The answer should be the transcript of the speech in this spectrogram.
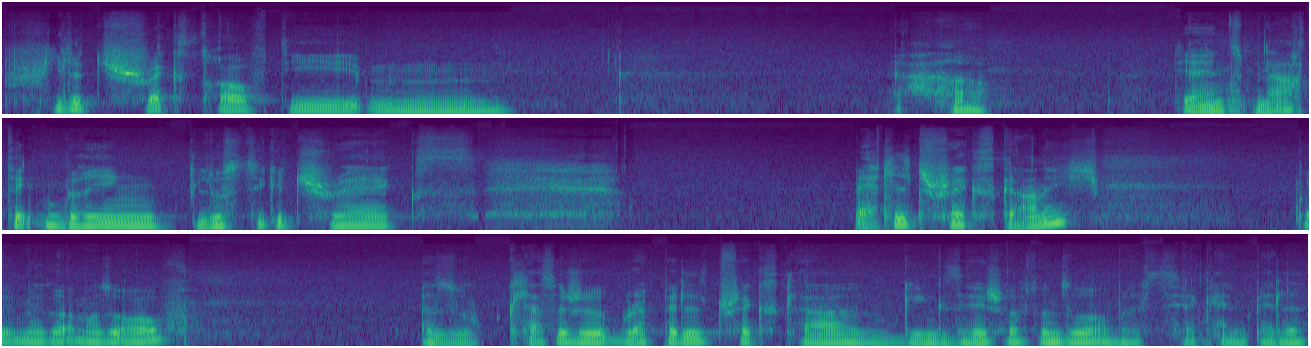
Viele Tracks drauf, die mh, mm, ja, die einen zum Nachdenken bringen. Lustige Tracks. Battle Tracks gar nicht fällt mir gerade mal so auf. Also klassische Rap-Battle-Tracks, klar, gegen Gesellschaft und so, aber das ist ja kein Battle.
